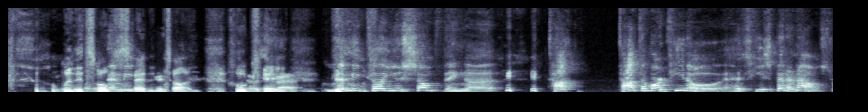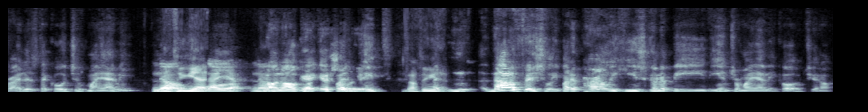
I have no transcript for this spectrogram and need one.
when it's all me, said and done. Okay. Let me tell you something. Uh, Tata Martino has he's been announced right as the coach of Miami? No, Nothing yet. Not yet. No, no, no okay, okay but it, Nothing yet. Uh, not officially, but apparently he's going to be the Inter Miami coach. You know,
